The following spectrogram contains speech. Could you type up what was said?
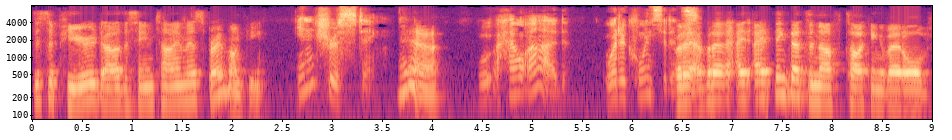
disappeared uh, the same time as Sprite Monkey. Interesting. Yeah, Well, how odd. What a coincidence. but I, but I, I think that's enough talking about old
